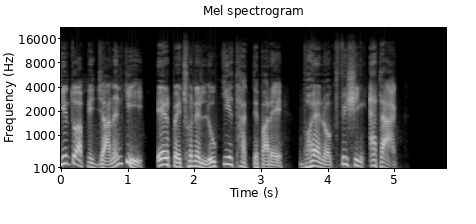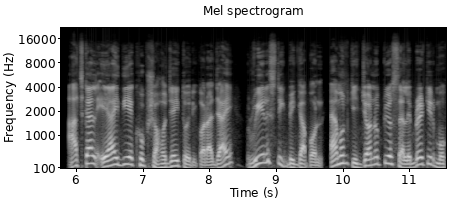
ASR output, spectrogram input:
কিন্তু আপনি জানেন কি? এর পেছনে লুকিয়ে থাকতে পারে ভয়ানক ফিশিং অ্যাটাক। আজকাল এআই দিয়ে খুব সহজেই তৈরি করা যায় রিয়েলিস্টিক বিজ্ঞাপন, এমনকি জনপ্রিয় সেলিব্রিটির মুখ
